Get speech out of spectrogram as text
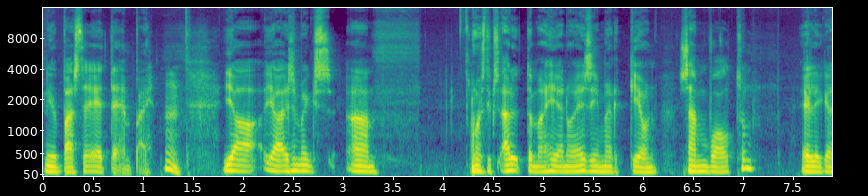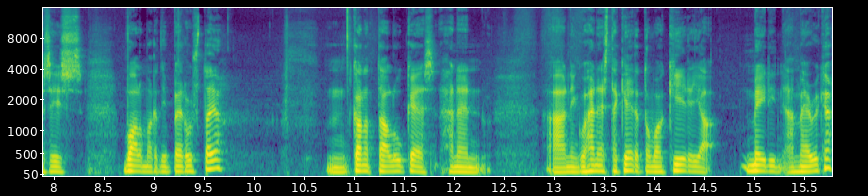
niillä pääsee eteenpäin. Hmm. Ja, ja esimerkiksi muista yksi älyttömän hieno esimerkki on Sam Walton, eli siis Walmartin perustaja. Mm, Kannattaa lukea hänen, äh, niin kuin hänestä kertova kirja Made in America.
